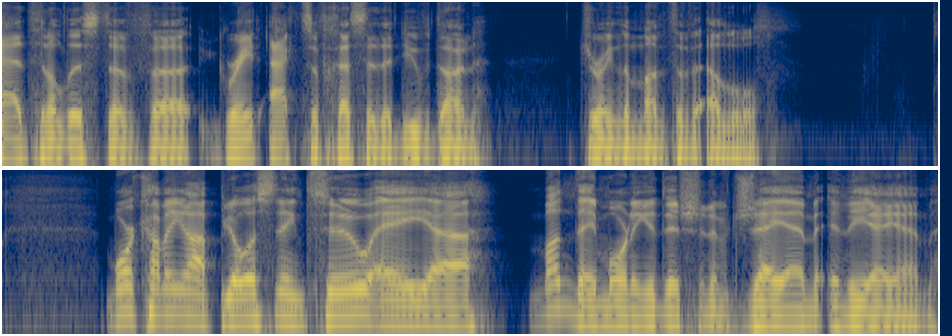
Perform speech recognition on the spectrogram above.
add to the list of uh, great acts of chesed that you've done during the month of Elul. More coming up. You're listening to a uh, Monday morning edition of JM in the AM.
